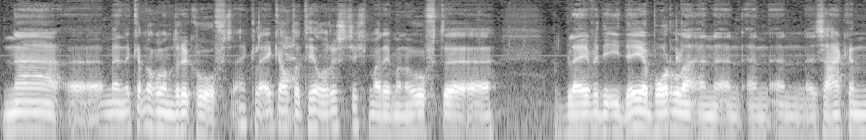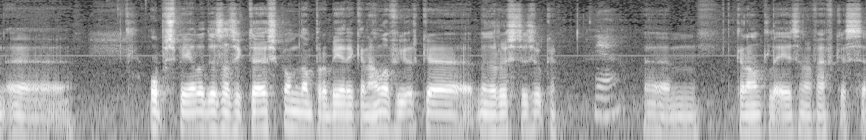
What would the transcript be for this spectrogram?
na... eh, mijn, ik heb nog wel een druk hoofd. Hè. Ik lijk Ja. altijd heel rustig, maar in mijn hoofd eh, blijven de ideeën borrelen en, en, en, en zaken eh, opspelen. Dus als ik thuis kom, dan probeer ik een half uur mijn rust te zoeken. Ja. Ehm, krant lezen of even...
